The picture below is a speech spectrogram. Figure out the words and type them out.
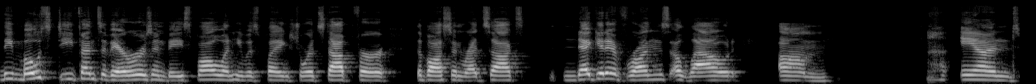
the most defensive errors in baseball when he was playing shortstop for the Boston Red Sox. Negative runs allowed. Um, and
